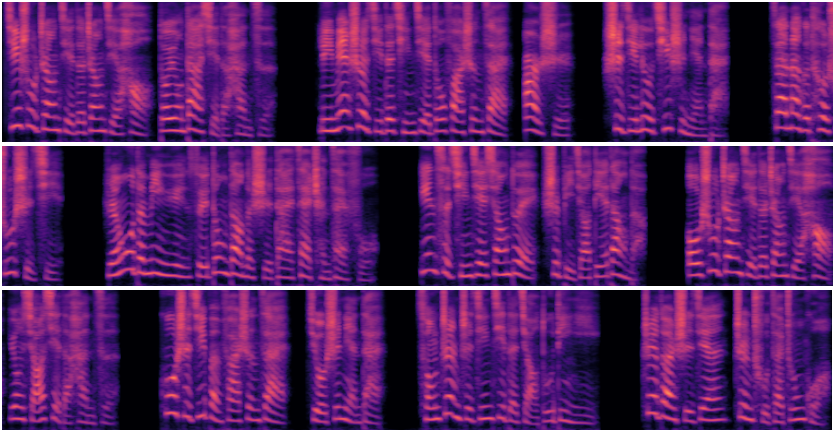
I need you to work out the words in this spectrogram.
基数章节的章节号都用大写的汉字。里面涉及的情节都发生在二十世纪六七十年代，在那个特殊时期，人物的命运随动荡的时代在沉在浮，因此情节相对是比较跌宕的。偶数章节的章节号用小写的汉字。故事基本发生在九十年代。从政治经济的角度定义，这段时间正处在中国，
